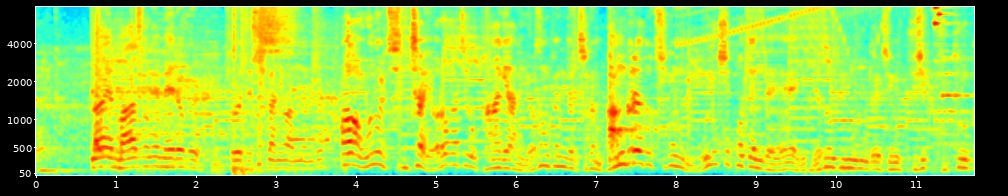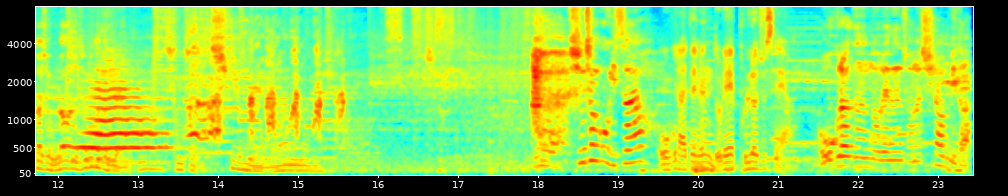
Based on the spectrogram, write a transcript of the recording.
야래다 나의 마성의 매력을 보여줄 시간이 왔는데 아 오늘 진짜 여러 가지로 반하게 하는 여성 팬들 지금 안 그래도 지금 5, 60%대인데 여성 팬분들 지금 99%까지 올라가는 소리가 들려요 아 진짜 미치겠네 아, 신청곡 있어요? 오그라드는 노래 불러주세요. 오그라드는 노래는 저는 싫어합니다.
